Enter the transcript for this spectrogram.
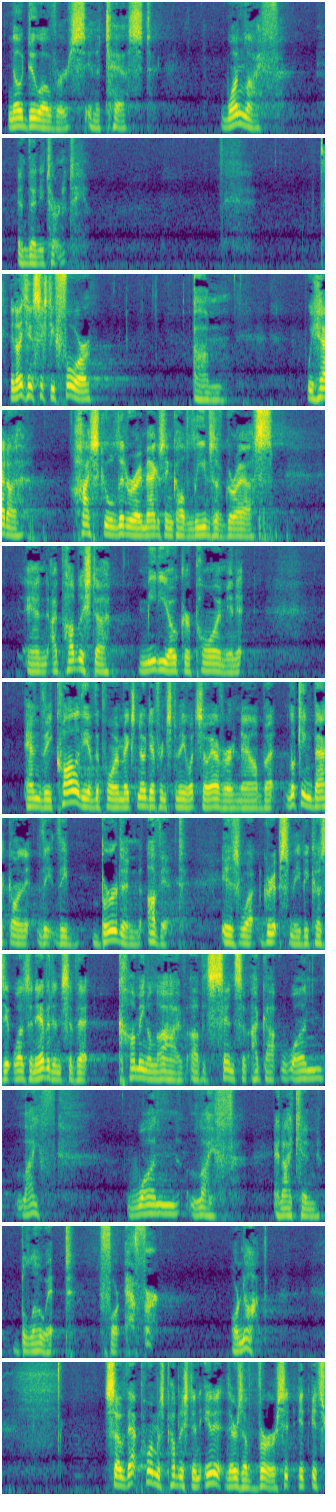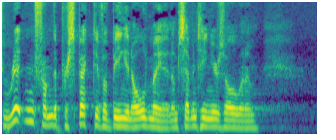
no do overs in a test. One life and then eternity. In 1964, um, we had a high school literary magazine called Leaves of Grass, and I published a mediocre poem in it. And the quality of the poem makes no difference to me whatsoever now, but looking back on it, the, the burden of it is what grips me because it was an evidence of that coming alive of a sense of I got one life. One life. And I can blow it forever or not. So that poem was published, and in it there's a verse. It, it, it's written from the perspective of being an old man. I'm 17 years old when I'm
